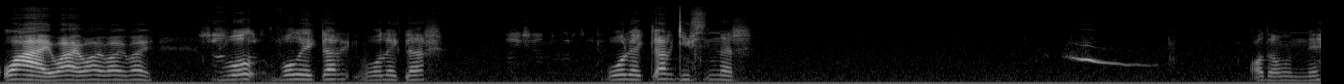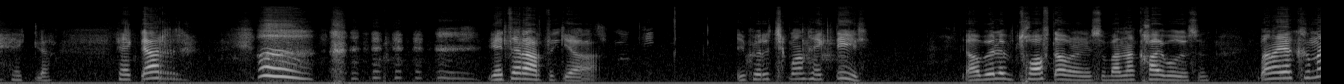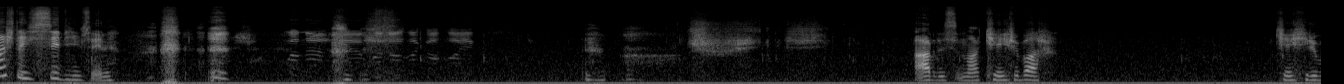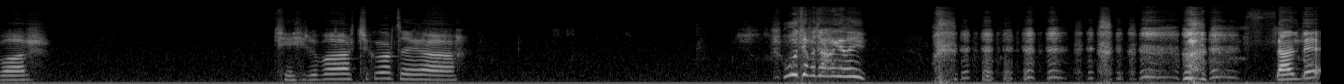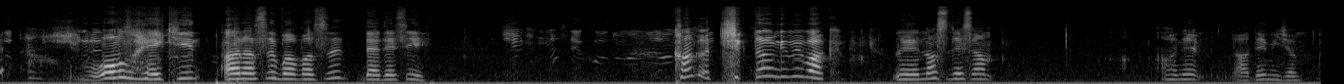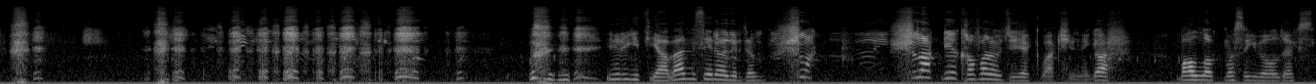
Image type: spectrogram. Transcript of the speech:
Vay vay vay vay vay. Vol, vol ekler, vol ekler, ben şu an duvarı sarıyorum. vol ekler girsinler. Adamın ne hackler. Hackler. Yeter artık ya. Yukarı çıkman hack değil. Ya böyle bir tuhaf davranıyorsun. Benden kayboluyorsun. Bana yakınlaş da hissedeyim seni. Bana e, bana uzak Allah'a yakın. Neredesin lan kehribar? Kehribar. Kehribar çık ortaya. Tepe daha geldi. Sen de Wall Hack'in anası babası dedesi. Kanka çıktığım gibi bak. Ee, nasıl desem hani ya demeyeceğim. Yürü git ya ben de seni öldüreceğim. Şlak şlak diye kafan ötecek bak şimdi gör. Bal lokması gibi olacaksın.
